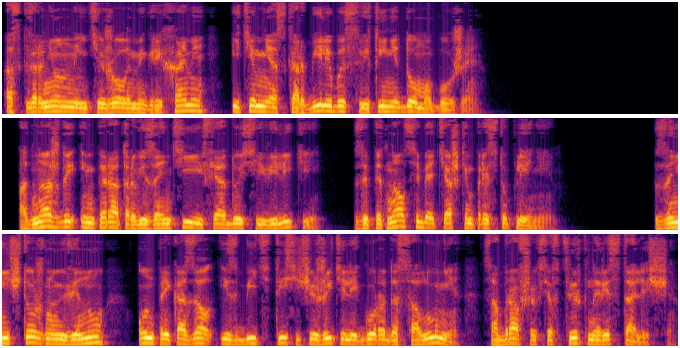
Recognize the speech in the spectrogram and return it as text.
оскверненные тяжелыми грехами, и тем не оскорбили бы святыни Дома Божия. Однажды император Византии Феодосий Великий запятнал себя тяжким преступлением. За ничтожную вину он приказал избить тысячи жителей города Салуни, собравшихся в цирк на ресталище.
